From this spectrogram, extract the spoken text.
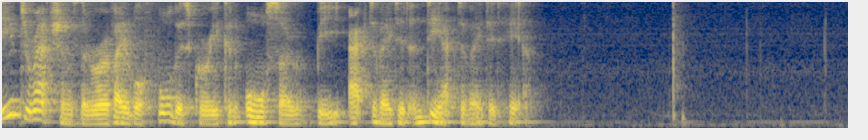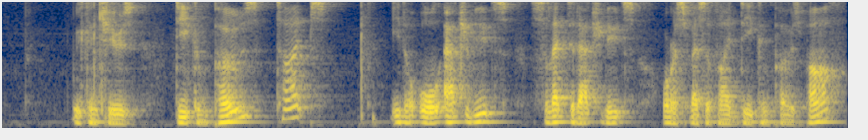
The interactions that are available for this query can also be activated and deactivated here. We can choose decompose types, either all attributes, selected attributes, or a specified decompose path.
